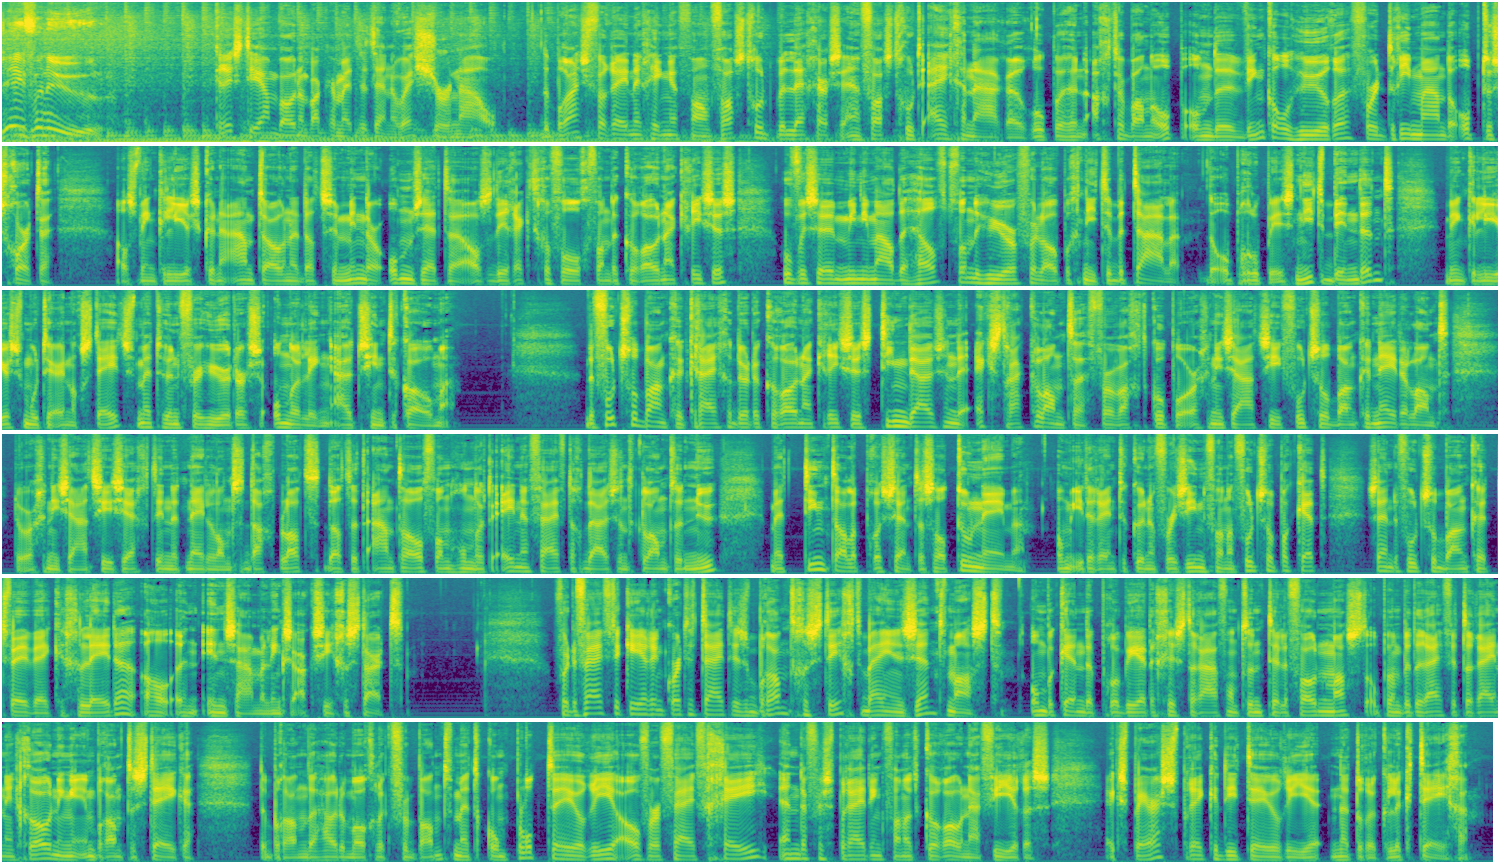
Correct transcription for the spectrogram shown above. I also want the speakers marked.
Speaker 1: 7 uur.
Speaker 2: Christian Bonenbakker met het NOS Journaal. De brancheverenigingen van vastgoedbeleggers en vastgoedeigenaren roepen hun achterban op om de winkelhuren voor drie maanden op te schorten. Als winkeliers kunnen aantonen dat ze minder omzetten als direct gevolg van de coronacrisis, hoeven ze minimaal de helft van de huur voorlopig niet te betalen. De oproep is niet bindend. Winkeliers moeten er nog steeds met hun verhuurders onderling uitzien te komen. De voedselbanken krijgen door de coronacrisis tienduizenden extra klanten, verwacht koepelorganisatie Voedselbanken Nederland. De organisatie zegt in het Nederlands Dagblad dat het aantal van 151.000 klanten nu met tientallen procenten zal toenemen. Om iedereen te kunnen voorzien van een voedselpakket zijn de voedselbanken twee weken geleden al een inzamelingsactie gestart. Voor de vijfde keer in korte tijd is brand gesticht bij een zendmast. Onbekenden probeerden gisteravond een telefoonmast op een bedrijventerrein in Groningen in brand te steken. De branden houden mogelijk verband met complottheorieën over 5G en de verspreiding van het coronavirus. Experts spreken die theorieën nadrukkelijk tegen.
